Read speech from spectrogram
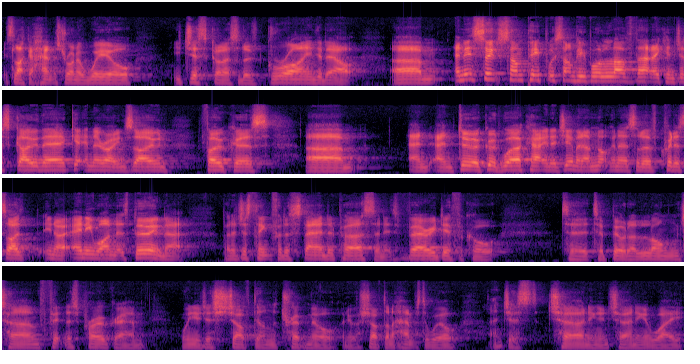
It's like a hamster on a wheel. You just got to sort of grind it out. Um, and it suits some people. Some people love that. They can just go there, get in their own zone, focus, um, and, and do a good workout in a gym. And I'm not going to sort of criticize you know, anyone that's doing that. But I just think for the standard person, it's very difficult to, to build a long-term fitness program when you're just shoved on the treadmill and you're shoved on a hamster wheel and just churning and churning away.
